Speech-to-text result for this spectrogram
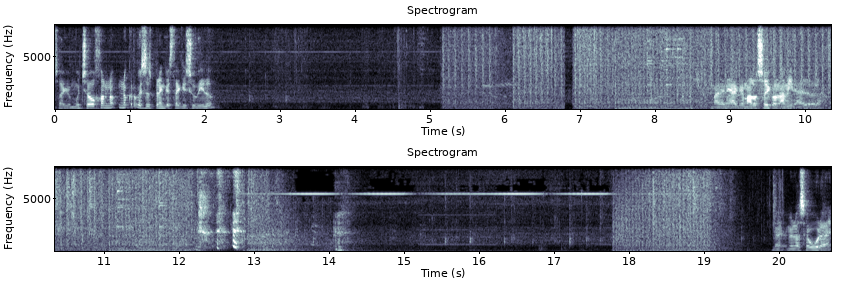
O sea que mucho ojo, no, creo que se esperen que esté aquí subido Madre mía, qué malo soy con la mira, eh, de verdad. me lo asegura, ¿eh?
